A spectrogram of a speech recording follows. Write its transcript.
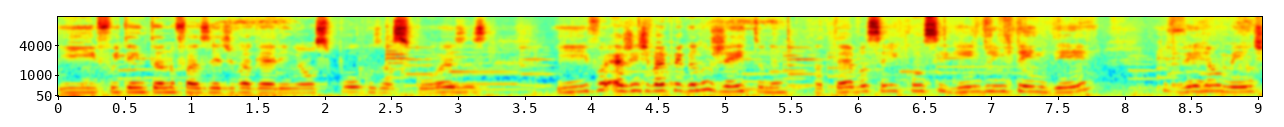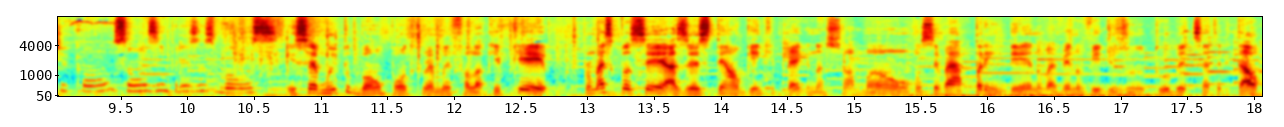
E fui tentando fazer devagarinho, aos poucos, as coisas. E a gente vai pegando o jeito, né? Até você ir conseguindo entender e ver realmente quais são as empresas boas. Isso é muito bom, o ponto que minha mãe falou aqui, porque por mais que você às vezes tenha alguém que pegue na sua mão, você vai aprendendo, vai vendo vídeos no YouTube, etc e tal,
